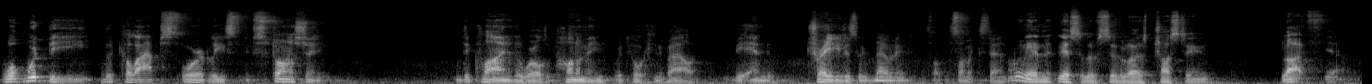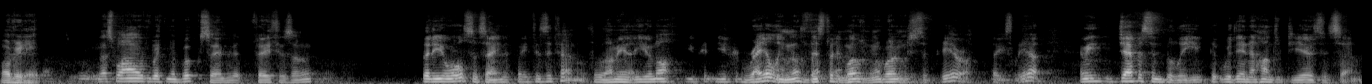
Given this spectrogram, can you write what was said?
what would be the collapse, or at least an astonishing decline in the world economy. We're talking about the end of trade as we've known it to some extent. Well, in yes, sort of civilized, trusting life. Yeah. Life. That's why I've written a book saying that faith is an But you're also saying that faith is eternal. So I mean, you're not. You can you can rail against this, but it won't it won't disappear off the face of the earth. I mean, Jefferson believed that within a hundred years or so,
